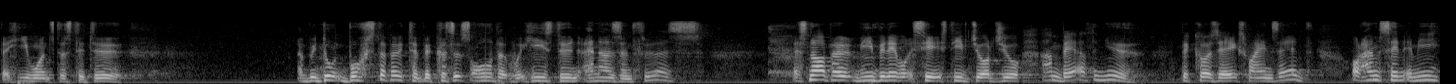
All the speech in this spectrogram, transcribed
that He wants us to do. And we don't boast about it because it's all about what He's doing in us and through us. It's not about me being able to say to Steve Giorgio, I'm better than you because of X, Y, and Z. Or him saying to me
